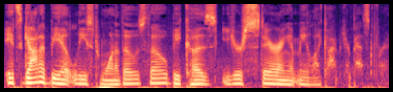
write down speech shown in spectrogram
It's gotta be at least one of those, though, because you're staring at me like I'm your best friend.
